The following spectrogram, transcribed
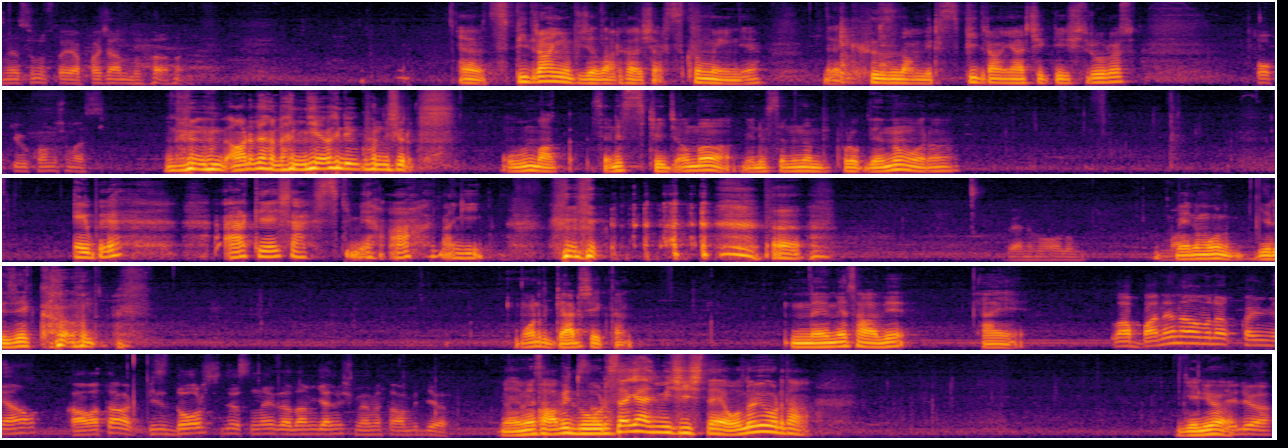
Nesun Usta yapacağım bu. Evet speedrun yapacağız arkadaşlar sıkılmayın diye. Direkt hızlıdan bir speedrun gerçekleştiriyoruz. Top gibi konuşma. Harbiden ben niye öyle konuşuyorum? Oğlum bak seni sikeceğim ama benim seninle bir problemim var ha. Ebe arkadaşlar sikimi ah ben giyeyim. Benim oğlum. Benim oğlum gerizekalı. Bu arada gerçekten Mehmet abi yani La bana ne amına koyayım ya. Kahvata bak. Biz doğru stüdyosundayız. Adam gelmiş Mehmet abi diyor. Mehmet abi doğrusa gelmiş işte oluyor orada. Geliyor. Geliyor.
